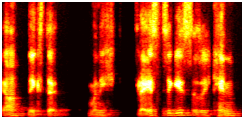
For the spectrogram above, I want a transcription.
Ja, nächste. Wenn man nicht fleißig ist, also ich kenne,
